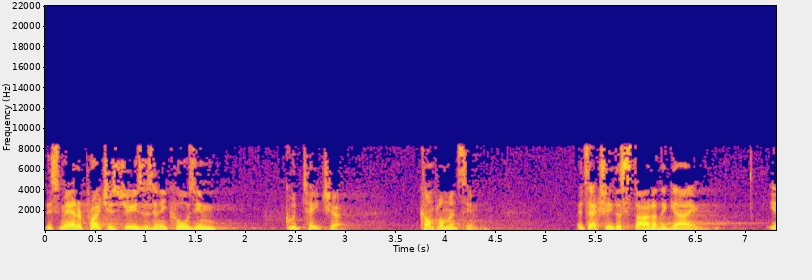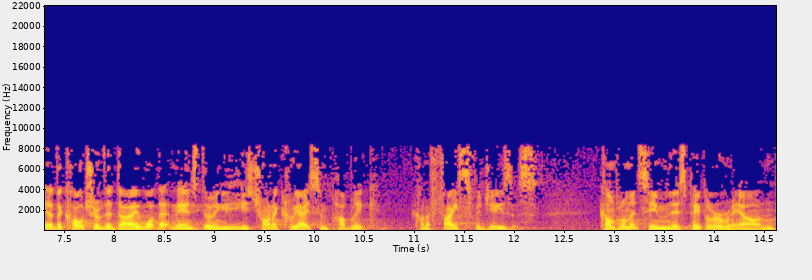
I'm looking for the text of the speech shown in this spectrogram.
This man approaches Jesus and he calls him good teacher, compliments him. It's actually the start of the game. You know, the culture of the day, what that man's doing, he's trying to create some public kind of face for Jesus. Compliments him, there's people around,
